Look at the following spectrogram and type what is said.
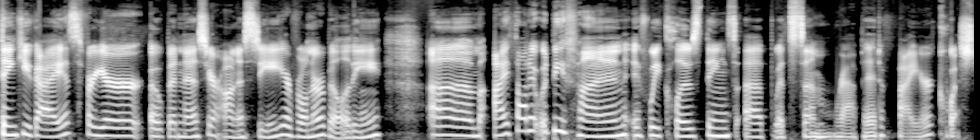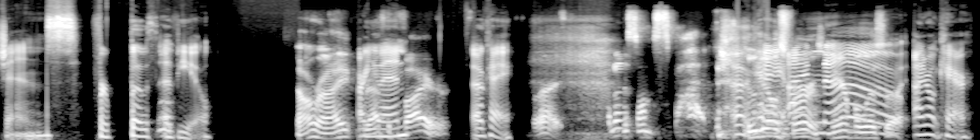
thank you guys for your openness, your honesty, your vulnerability. Um, I thought it would be fun if we close things up with some rapid fire questions for both of you. All right. Are rapid you in? Fire. Okay. All right. I know this on the spot. Okay, Who goes first? Me or Melissa? I don't care.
